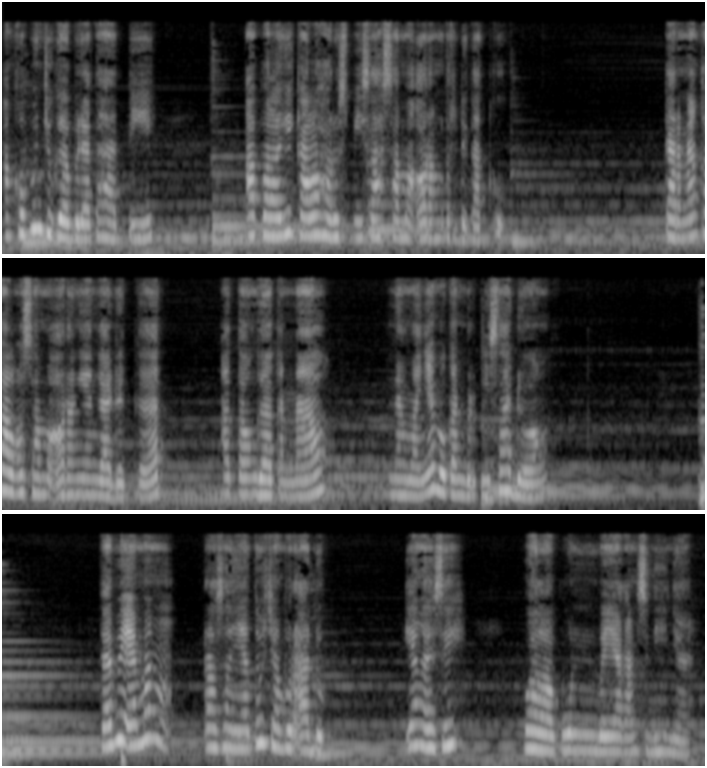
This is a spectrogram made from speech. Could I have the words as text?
Aku pun juga berat hati, apalagi kalau harus pisah sama orang terdekatku. Karena kalau sama orang yang nggak deket atau nggak kenal, namanya bukan berpisah dong. Tapi emang rasanya tuh campur aduk, ya nggak sih? Walaupun banyakan sedihnya.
